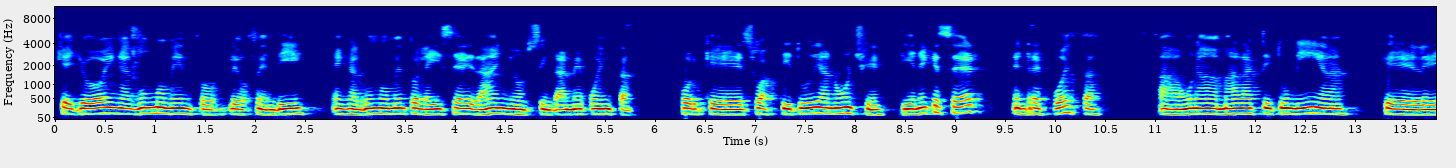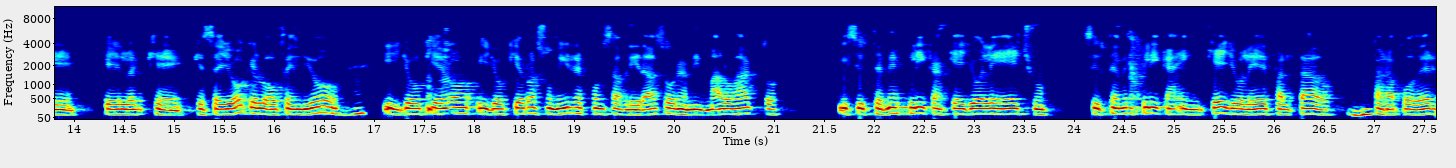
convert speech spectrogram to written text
que yo en algún momento le ofendí, en algún momento le hice daño sin darme cuenta, porque su actitud de anoche tiene que ser en respuesta a una mala actitud mía, que le que, que, sé yo que lo ofendió. Y yo quiero y yo quiero asumir responsabilidad sobre mis malos actos. Y si usted me explica qué yo le he hecho si usted me explica en qué yo le he faltado para poder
